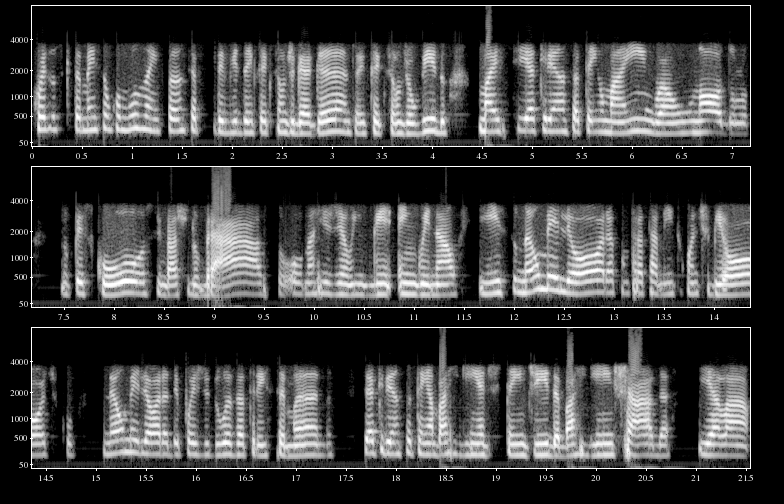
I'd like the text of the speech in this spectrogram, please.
coisas que também são comuns na infância devido à infecção de garganta, infecção de ouvido, mas se a criança tem uma íngua, um nódulo no pescoço, embaixo do braço ou na região inguinal, e isso não melhora com tratamento com antibiótico, não melhora depois de duas a três semanas. Se a criança tem a barriguinha distendida, barriguinha inchada, e ela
